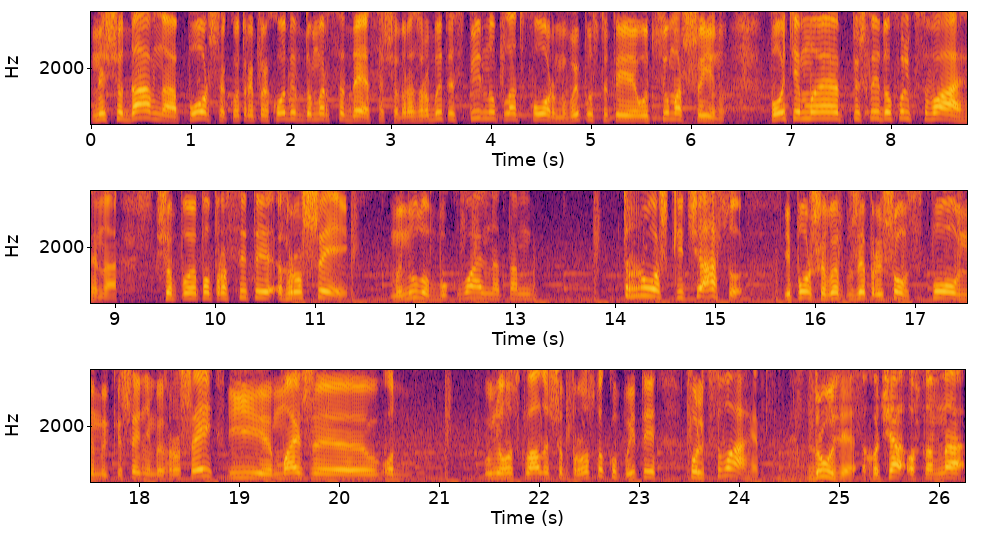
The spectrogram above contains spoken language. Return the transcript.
нещодавно Porsche, котрий приходив до Мерседеса, щоб розробити спільну платформу, випустити оцю машину. Потім е, пішли до Volkswagen, щоб е, попросити грошей. Минуло буквально там трошки часу. І Porsche вже прийшов з повними кишенями грошей, і майже е, от у нього склалося, щоб просто купити Volkswagen. Друзі, хоча основна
